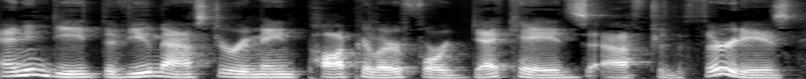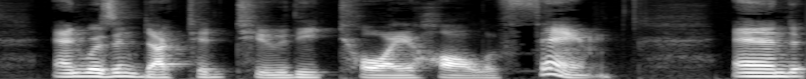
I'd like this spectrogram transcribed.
And indeed, the Viewmaster remained popular for decades after the 30s and was inducted to the Toy Hall of Fame. And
